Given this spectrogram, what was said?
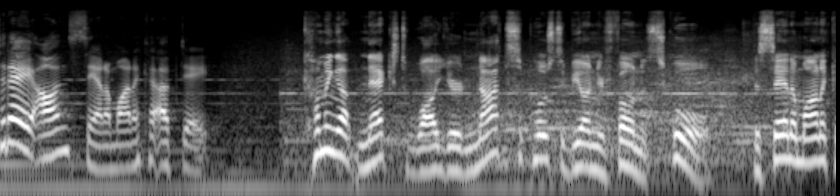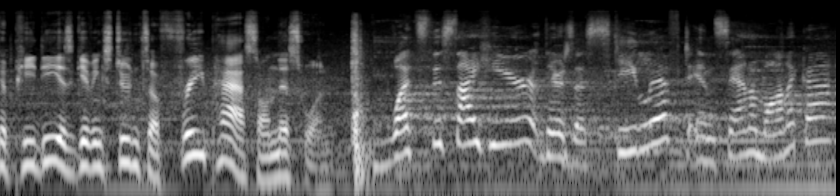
Today on Santa Monica Update. Coming up next, while you're not supposed to be on your phone at school, the Santa Monica PD is giving students a free pass on this one. What's this I hear? There's a ski lift in Santa Monica?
